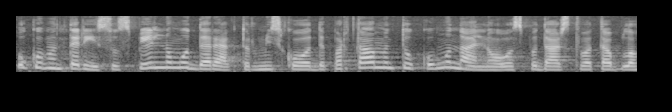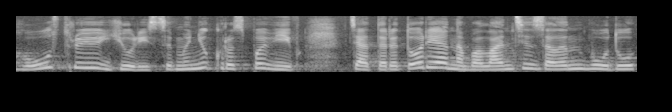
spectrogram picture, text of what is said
У коментарі Суспільному директор міського департаменту комунального господарства та благоустрою Юрій Семенюк розповів, ця територія на балансі Зеленбуду.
